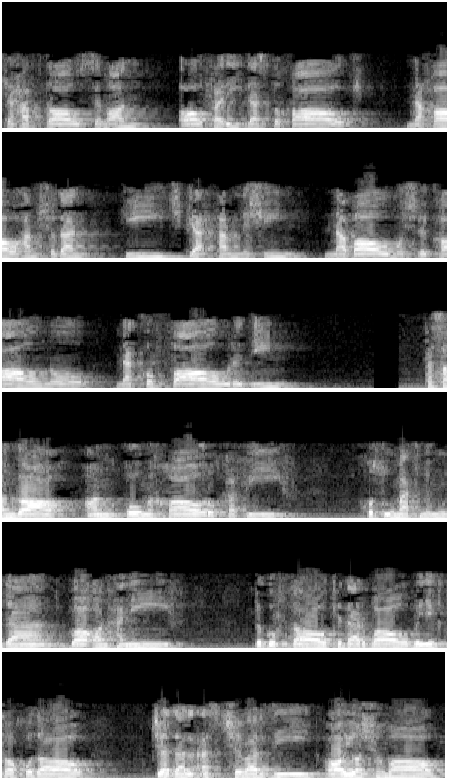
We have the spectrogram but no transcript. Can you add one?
که هفت آسمان آفریدست و خاک نخواهم شدن هیچ گه هم نشین نه با مشرکان و نه کفار دین. پس آن قوم خار و خفیف خصومت نمودند با آن حنیف. به گفتا که در باب یکتا خدا جدل از چه ورزید آیا شما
